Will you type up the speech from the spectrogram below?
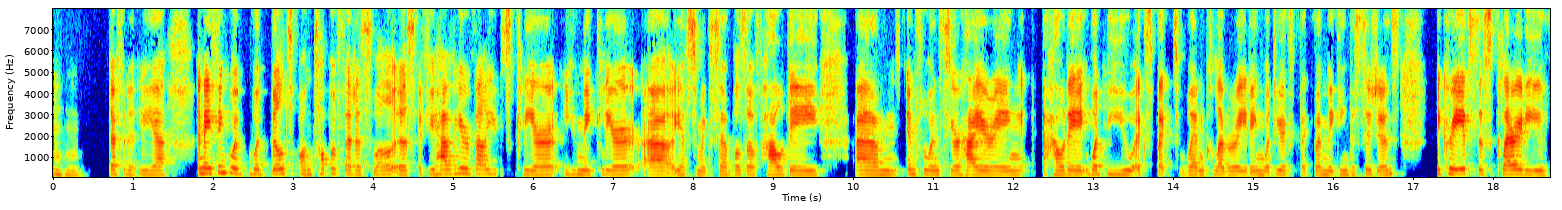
Mm -hmm. Definitely, yeah. And I think what what builds on top of that as well is if you have your values clear, you make clear, uh, you have some examples of how they um, influence your hiring, how they, what do you expect when collaborating, what do you expect when making decisions. It creates this clarity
